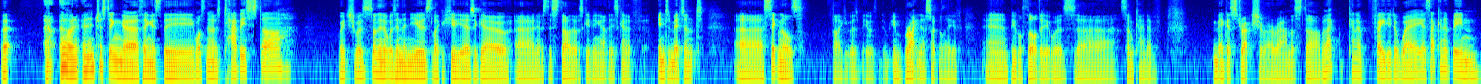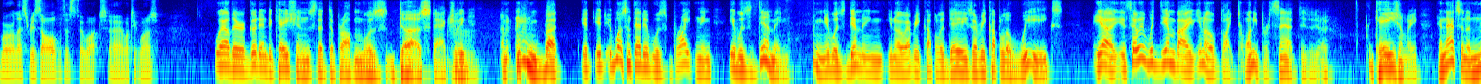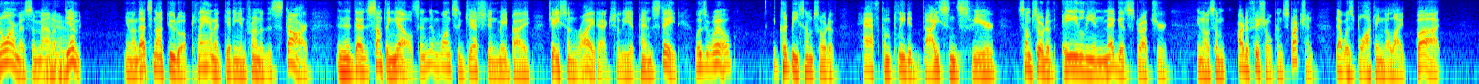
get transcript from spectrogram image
but oh, an an interesting uh, thing is the what's known as Tabby star, which was something that was in the news like a few years ago, uh, and it was this star that was giving out these kind of intermittent uh, signals, like it was it was in brightness, I believe, and people thought that it was uh, some kind of mega structure around the star, but that kind of faded away. Has that kind of been more or less resolved as to what uh, what it was? Well, there are good indications that the problem was dust, actually, um, but it, it, it wasn't that it was brightening; it was dimming. It was dimming, you know, every couple of days, every couple of weeks. Yeah, so it would dim by, you know, like twenty percent uh, occasionally, and that's an enormous amount Yeah. of dimming. You know, that's not due to a planet getting in front of the star. And that's something else. And then one suggestion made by Jason Wright, actually, at Penn State, was well, it could be some sort of half completed Dyson sphere, some sort of alien megastructure, you know, some artificial construction that was blocking the light. But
